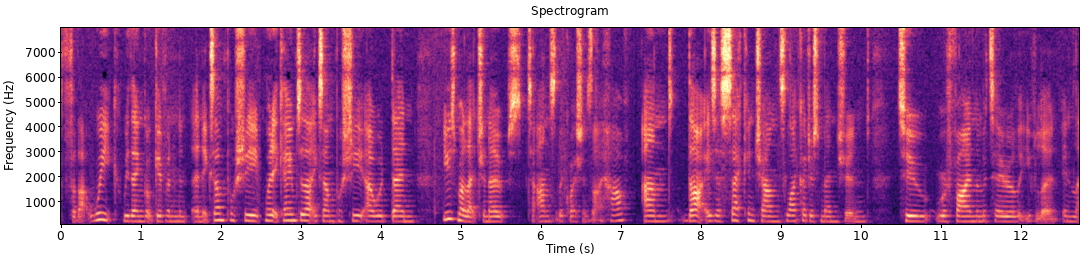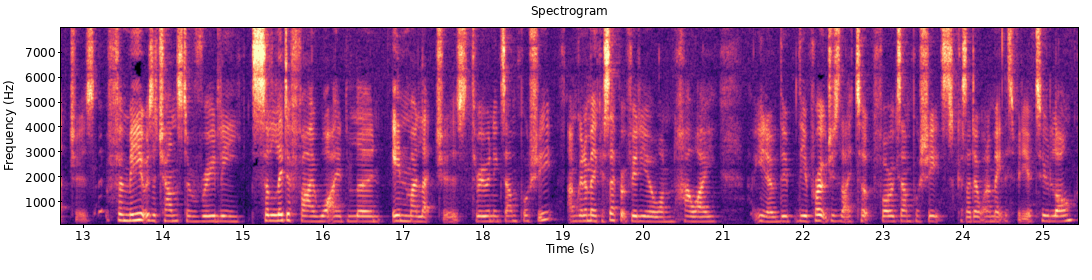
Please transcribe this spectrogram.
for that week. We then got given an example sheet. When it came to that example sheet, I would then use my lecture notes to answer the questions that I have. And that is a second chance, like I just mentioned, to refine the material that you've learned in lectures. For me, it was a chance to really solidify what I'd learned in my lectures through an example sheet. I'm going to make a separate video on how I you know the, the approaches that I took for example sheets because I don't want to make this video too long.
